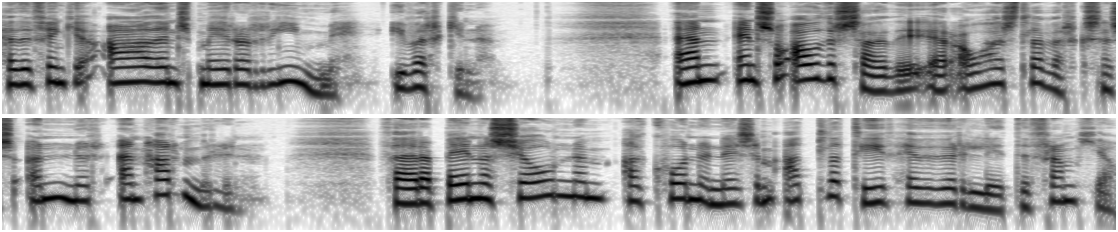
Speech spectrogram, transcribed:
hefði fengið aðeins meira rými í verkinu. En eins og áður sagði er áhersla verksins önnur en harmurinn. Það er að beina sjónum að konunni sem alla tíð hefur verið litið fram hjá.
